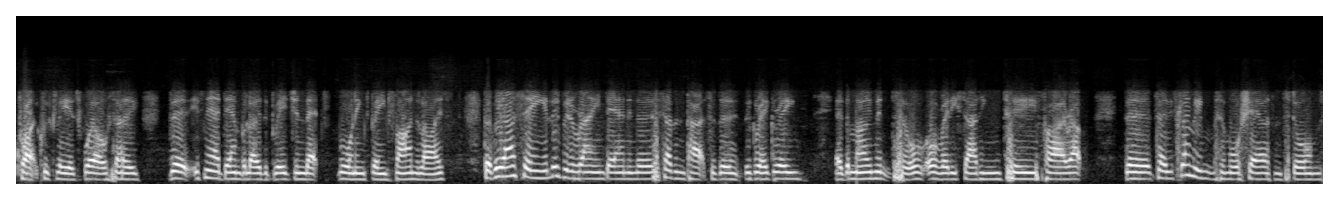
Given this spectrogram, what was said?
quite quickly as well. So the, it's now down below the bridge, and that warning's been finalised. But we are seeing a little bit of rain down in the southern parts of the, the Gregory at the moment, so already starting to fire up. The, so there's going to be some more showers and storms.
